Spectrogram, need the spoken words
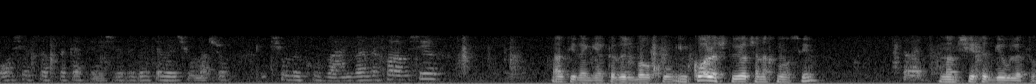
או שעשו הפסקת אש, וזה בעצם איזשהו משהו שהוא מקוון, ואז יכול להמשיך. אל תדאגי, הקדוש ברוך הוא, עם כל השטויות שאנחנו עושים, ממשיך את גאולתו.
